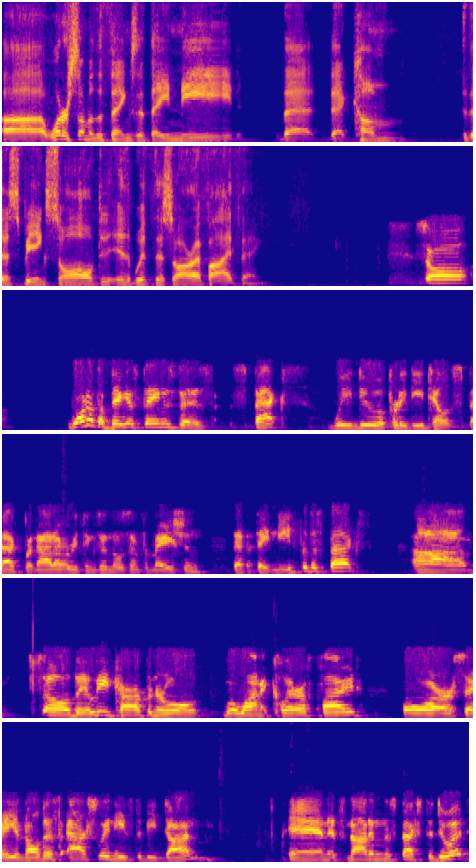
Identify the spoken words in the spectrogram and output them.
Uh, what are some of the things that they need that that come that's being solved with this RFI thing? So one of the biggest things is specs. We do a pretty detailed spec, but not everything's in those information that they need for the specs. Um, so the lead carpenter will will want it clarified or say, you know, this actually needs to be done and it's not in the specs to do it.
